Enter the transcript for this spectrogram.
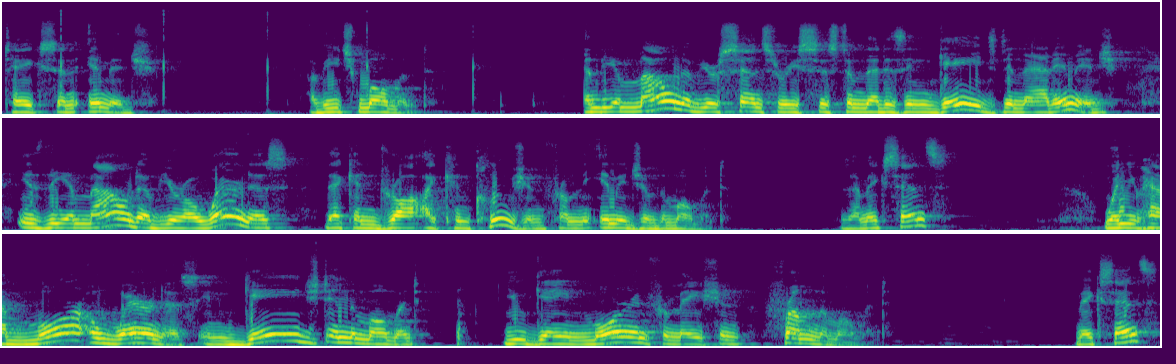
takes an image of each moment and the amount of your sensory system that is engaged in that image is the amount of your awareness that can draw a conclusion from the image of the moment. Does that make sense? When you have more awareness engaged in the moment, you gain more information from the moment. Make sense?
